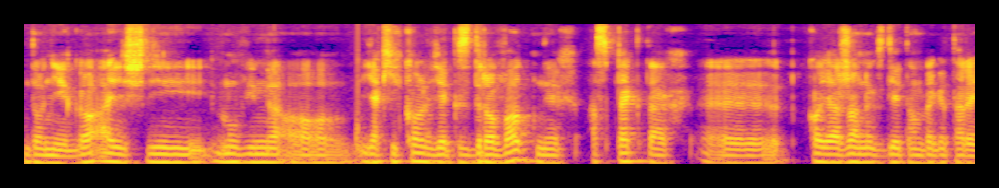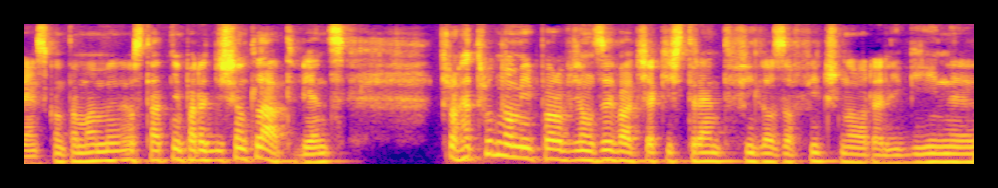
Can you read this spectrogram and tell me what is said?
do niego, a jeśli mówimy o jakichkolwiek zdrowotnych aspektach e, kojarzonych z dietą wegetariańską, to mamy ostatnie parędziesiąt lat, więc trochę trudno mi powiązywać jakiś trend filozoficzno-religijny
